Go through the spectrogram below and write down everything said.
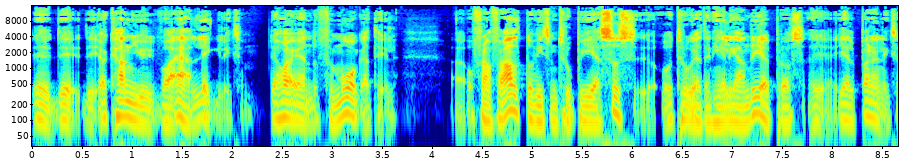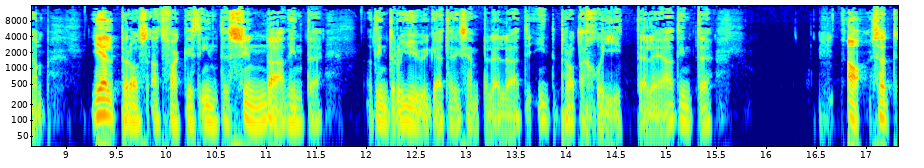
Det, det, det, jag kan ju vara ärlig liksom. Det har jag ändå förmåga till. Eh, och framförallt då vi som tror på Jesus och tror att den heliga ande hjälper oss, eh, hjälparen liksom, hjälper oss att faktiskt inte synda, att inte, att inte då ljuga till exempel, eller att inte prata skit, eller att inte, ja, så att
